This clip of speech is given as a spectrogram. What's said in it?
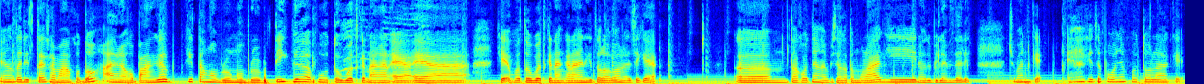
yang tadi tes sama aku tuh. Akhirnya aku panggil kita ngobrol-ngobrol bertiga foto buat kenangan eh ya kayak foto buat kenang-kenangan gitu loh bang sih? Kayak um, takutnya nggak bisa ketemu lagi udah bilang balik. Cuman kayak ya kita pokoknya foto lah kayak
